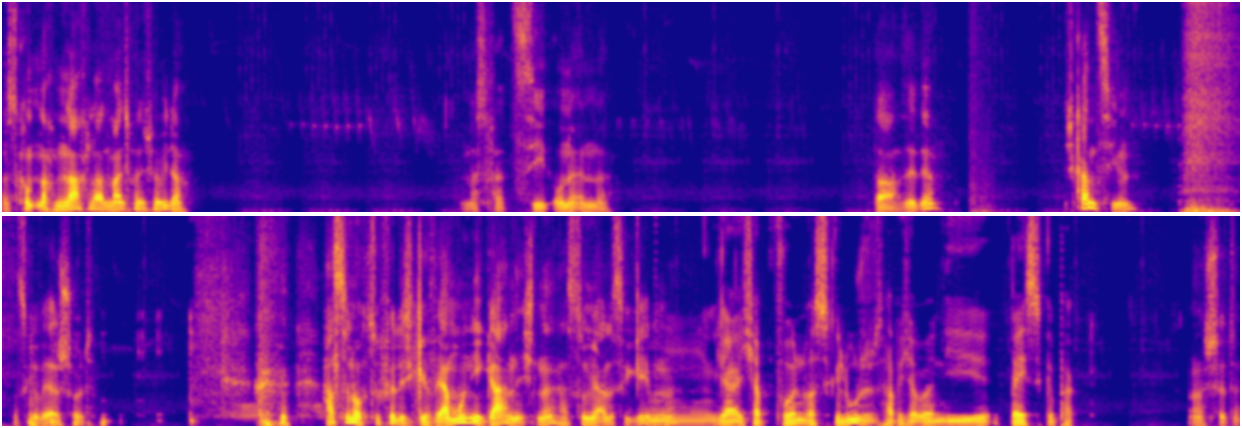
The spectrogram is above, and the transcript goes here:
Das kommt nach dem Nachladen manchmal nicht mehr wieder. Und das verzieht ohne Ende. Da, seht ihr? Ich kann zielen. Das Gewehr ist schuld. Hast du noch zufällig Gewehrmuni? Gar nicht, ne? Hast du mir alles gegeben, ne? Mm, Ja, ich habe vorhin was gelootet, habe ich aber in die Base gepackt. Ah, shit.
